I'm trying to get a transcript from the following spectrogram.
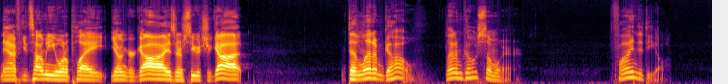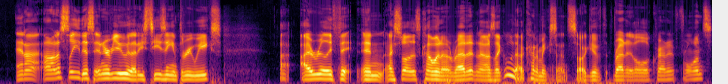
Now, if you tell me you want to play younger guys or see what you got, then let him go. Let him go somewhere. Find a deal. And I honestly, this interview that he's teasing in three weeks, I really think, and I saw this comment on Reddit, and I was like, "Oh, that kind of makes sense." So I give Reddit a little credit for once.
